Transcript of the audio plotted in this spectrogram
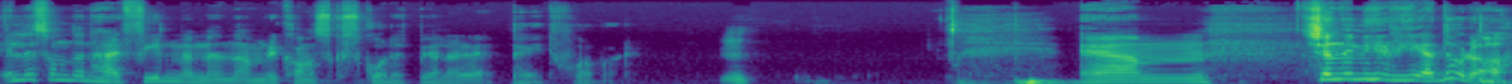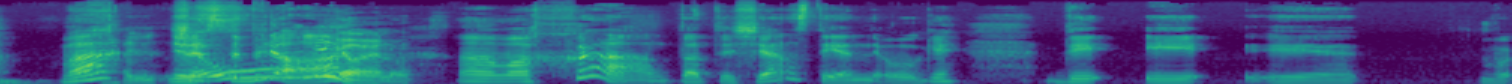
Eller som den här filmen med en amerikansk skådespelare, Pay It Forward. Mm. Ehm, känner ni er redo då? Va? Nu- Känns det Jo, bra? det gör jag nog. Ja, vad skönt att det känns det nog. Det är... Eh, vad-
